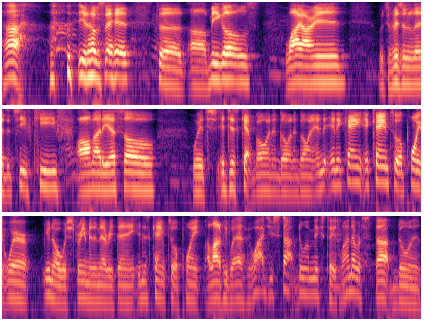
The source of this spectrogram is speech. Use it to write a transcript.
ah, you know what I'm saying? To uh, Migos, YRN, which originally led to Chief Keef, Almighty SO, which it just kept going and going and going, and and it came it came to a point where you know with streaming and everything, it just came to a point. A lot of people ask me, why did you stop doing mixtapes? Well, I never stopped doing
